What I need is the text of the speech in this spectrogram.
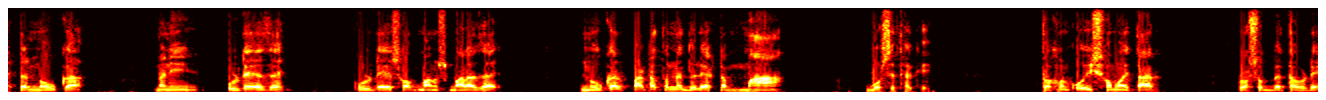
একটা নৌকা মানে উল্টাইয়া যায়, উল্টায় সব মানুষ মারা যায়। নৌকার পাটাতনে ধরে একটা মা বসে থাকে। তখন ওই সময় তার প্রসব ব্যথা ওঠে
